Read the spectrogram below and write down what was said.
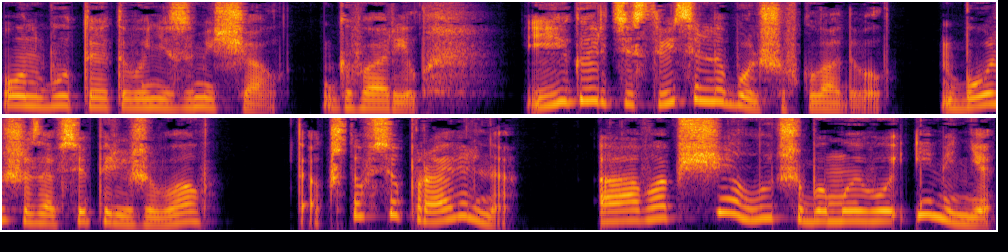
он будто этого не замечал, говорил, Игорь действительно больше вкладывал, больше за все переживал, так что все правильно. А вообще лучше бы моего имени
